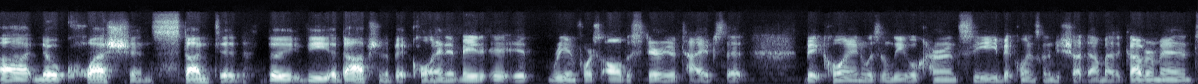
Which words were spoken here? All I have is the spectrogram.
uh, no question, stunted the, the adoption of Bitcoin. It made it, it reinforced all the stereotypes that Bitcoin was a legal currency, Bitcoin's going to be shut down by the government.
